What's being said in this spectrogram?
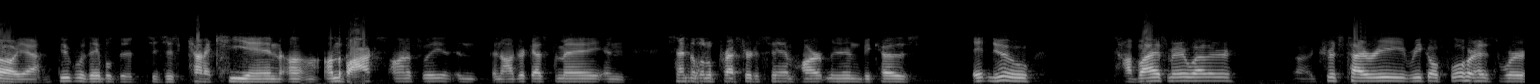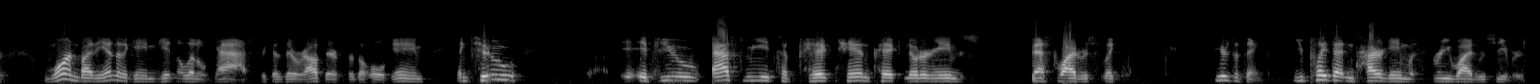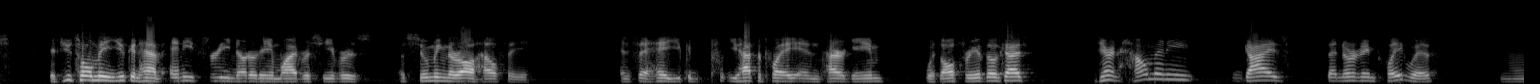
Oh yeah, Duke was able to, to just kind of key in uh, on the box, honestly, and, and Audric Estime, and send a little pressure to Sam Hartman because it knew Tobias Merriweather, uh, Chris Tyree, Rico Flores were one by the end of the game getting a little gassed because they were out there for the whole game, and two, if you asked me to pick hand pick Notre Dame's best wide receiver, like here's the thing, you played that entire game with three wide receivers. If you told me you can have any three Notre Dame wide receivers, assuming they're all healthy, and say, hey, you could you have to play an entire game with all three of those guys, Darin, how many guys that Notre Dame played with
